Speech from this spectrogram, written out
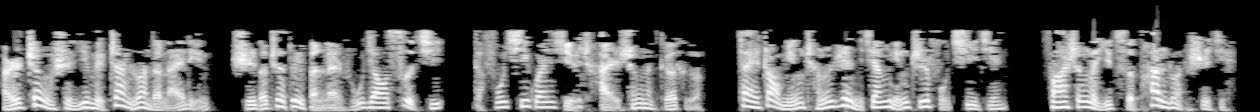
而正是因为战乱的来临。使得这对本来如胶似漆的夫妻关系产生了隔阂。在赵明诚任江宁知府期间，发生了一次叛乱事件。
